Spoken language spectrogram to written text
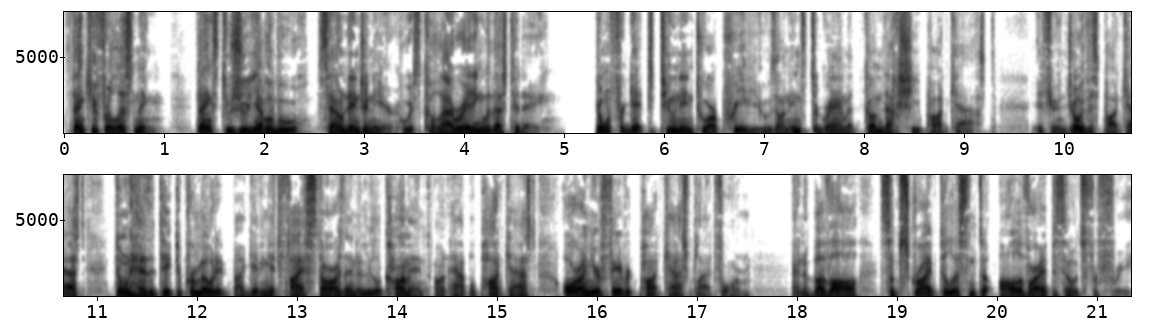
Thank you for listening. Thanks to Julien Rebours, sound engineer, who is collaborating with us today. Don't forget to tune in to our previews on Instagram at Com d'Archi Podcast. If you enjoy this podcast, don't hesitate to promote it by giving it five stars and a little comment on Apple Podcast or on your favorite podcast platform. And above all, subscribe to listen to all of our episodes for free.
